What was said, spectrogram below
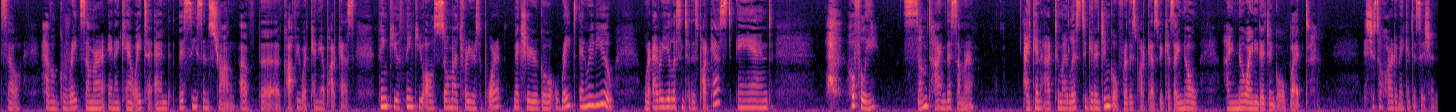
So, have a great summer, and I can't wait to end this season strong of the Coffee with Kenya podcast. Thank you, thank you all so much for your support. Make sure you go rate and review wherever you listen to this podcast, and hopefully, sometime this summer, I can add to my list to get a jingle for this podcast because I know, I know I need a jingle, but it's just so hard to make a decision.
